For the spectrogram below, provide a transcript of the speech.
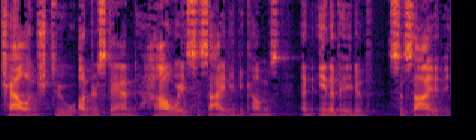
challenge to understand how a society becomes an innovative society.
